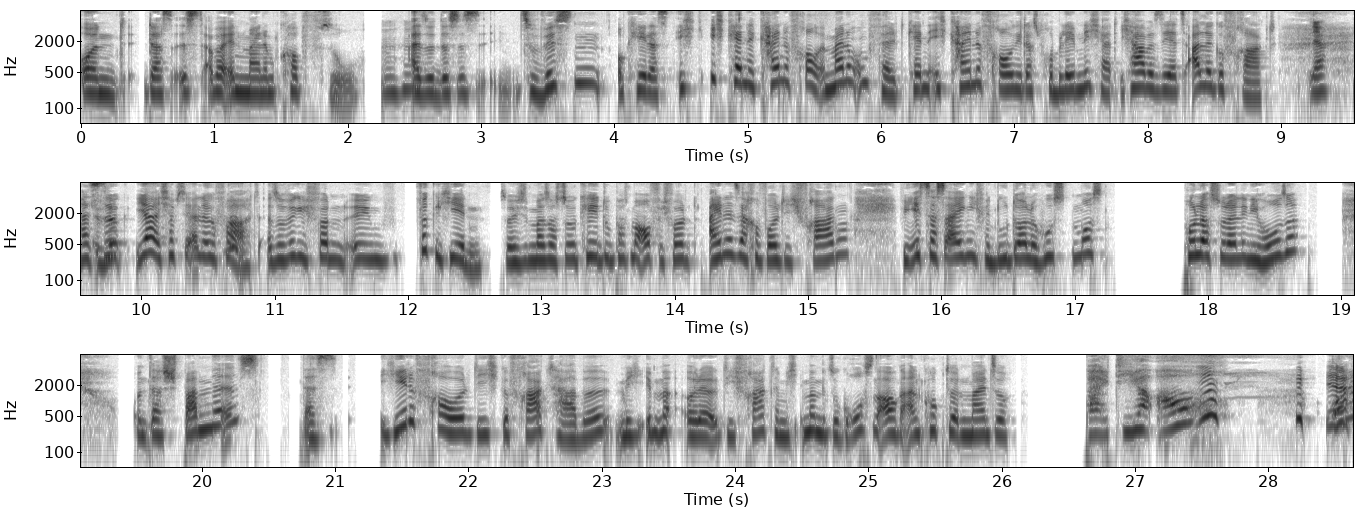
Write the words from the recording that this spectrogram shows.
Und das ist aber in meinem Kopf so. Mhm. Also das ist zu wissen, okay, dass ich, ich kenne keine Frau, in meinem Umfeld kenne ich keine Frau, die das Problem nicht hat. Ich habe sie jetzt alle gefragt. Ja, hast du? Ja, ich habe sie alle gefragt. Also wirklich von, wirklich jeden. So ich immer so, okay, du pass mal auf, ich wollte, eine Sache wollte ich fragen. Wie ist das eigentlich, wenn du dolle husten musst? Pullerst du dann in die Hose? Und das Spannende ist, dass jede Frau, die ich gefragt habe, mich immer, oder die fragte, mich immer mit so großen Augen anguckte und meinte so, bei dir auch? ja.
